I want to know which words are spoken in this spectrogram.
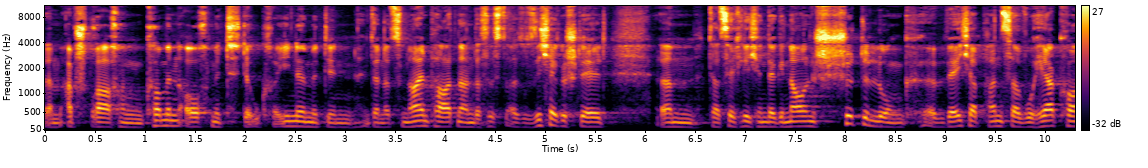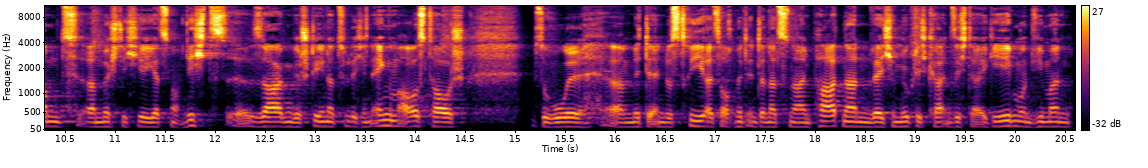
Absprachen kommen, auch mit der Ukraine, mit den internationalen Partnern. Das ist also sichergestellt. Ähm, tatsächlich in der genauen Schüttelung, äh, welcher Panzer woher kommt, äh, möchte ich hier jetzt noch nichts äh, sagen. Wir stehen natürlich in engem Austausch sowohl äh, mit der Industrie als auch mit internationalen Partnern, welche Möglichkeiten sich da ergeben und wie man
